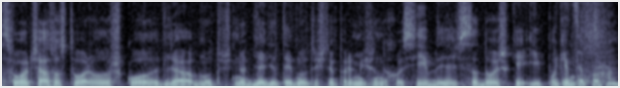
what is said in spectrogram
свого часу створювали школи для внутрішньо для дітей внутрішньо переміщених осіб, дитячі садочки, і потім І це погано.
